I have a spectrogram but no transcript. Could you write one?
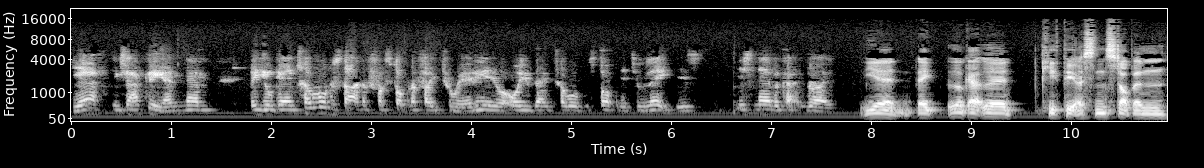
Yeah, exactly. And um, you'll get in trouble for starting a, stopping a fight too early, or you get in trouble for stopping it too late. It's never cut and dry. Yeah, like look at the Keith Peterson stopping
